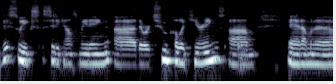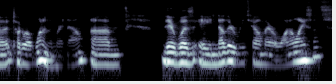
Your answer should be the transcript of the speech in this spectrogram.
this week's city council meeting, uh, there were two public hearings, um, and I'm gonna talk about one of them right now. Um, there was another retail marijuana license,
